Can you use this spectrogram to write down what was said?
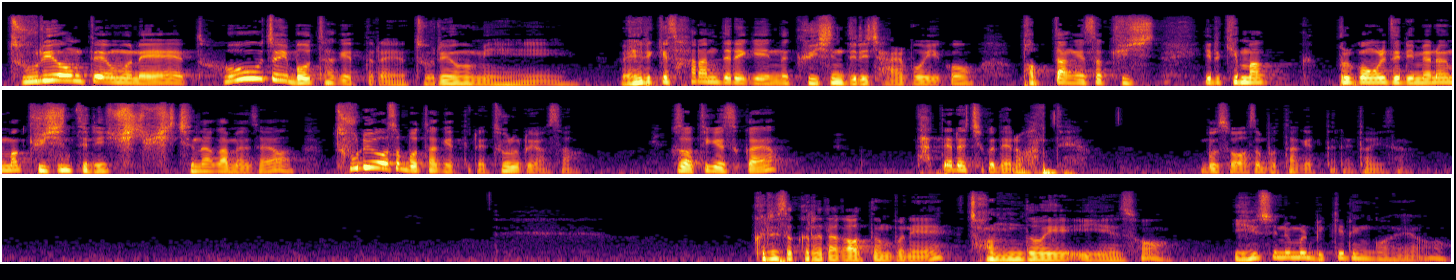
두려움 때문에 도저히 못하겠더래요, 두려움이. 왜 이렇게 사람들에게 있는 귀신들이 잘 보이고, 법당에서 귀신, 이렇게 막 불공을 들이면은 막 귀신들이 휙휙 지나가면서요. 두려워서 못 하겠더래. 두려워서. 그래서 어떻게 했을까요? 다 때려치고 내려왔대요. 무서워서 못 하겠더래. 더 이상. 그래서 그러다가 어떤 분의 전도에 의해서 예수님을 믿게 된 거예요.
